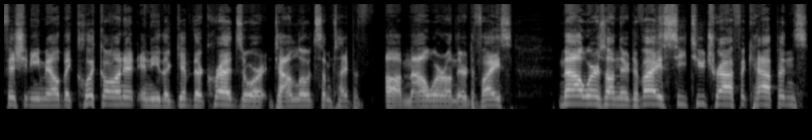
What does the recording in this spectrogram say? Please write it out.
phishing email. They click on it and either give their creds or download some type of uh, malware on their device. Malware's on their device, C2 traffic happens.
